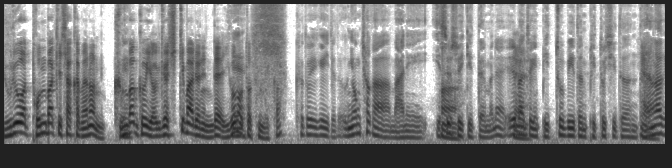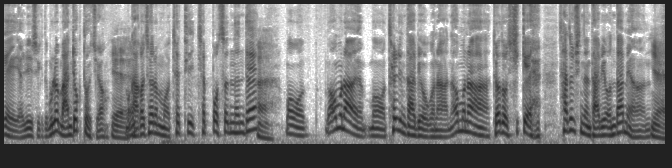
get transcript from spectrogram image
유료화 돈 받기 시작하면은 금방 네. 그 열기가 식기 마련인데 이건 네. 어떻습니까? 그래도 이게 이제 응용처가 많이 있을 어. 수 있기 때문에 일반적인 네. B2B든 B2C든 다양하게 열릴 수 있기 때문에 물론 만족도죠. 예. 뭐 과거처럼 뭐 채티 챗봇 썼는데 예. 뭐 너무나 뭐 틀린 답이 오거나 너무나 저도 쉽게 찾을 수 있는 답이 온다면 예.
